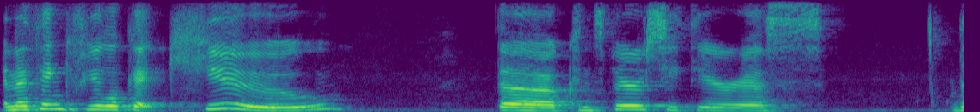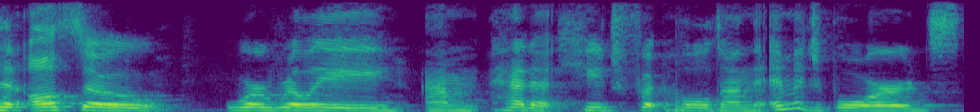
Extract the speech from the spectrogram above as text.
And I think if you look at Q, the conspiracy theorists that also were really um, had a huge foothold on the image boards,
